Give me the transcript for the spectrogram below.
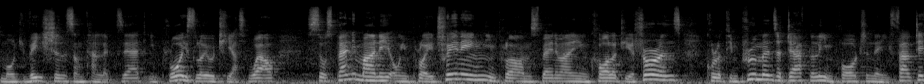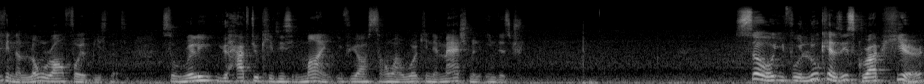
motivation, sometimes like that, employees loyalty as well. So spending money on employee training, employee um, spending money on quality assurance, quality improvements are definitely important and effective in the long run for your business. So really, you have to keep this in mind if you are someone working in the management industry. So if we look at this graph here,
